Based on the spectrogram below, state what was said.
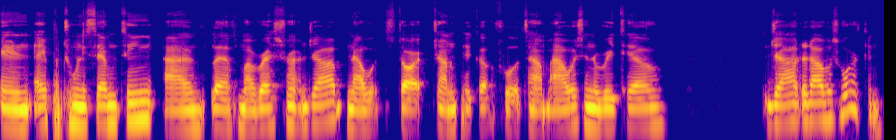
In April 2017, I left my restaurant job and I would start trying to pick up full time hours in the retail job that I was working.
